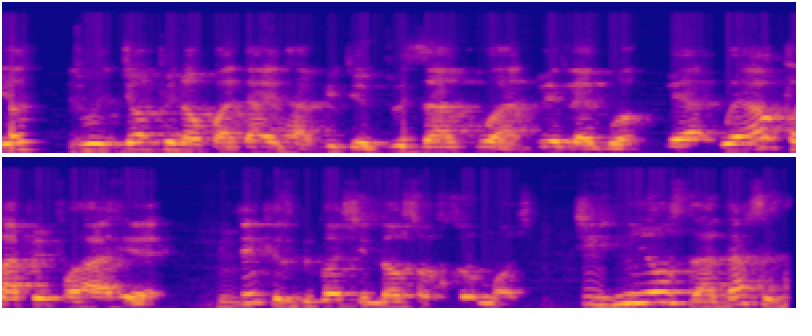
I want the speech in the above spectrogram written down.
Beyonce jumping up and down in her video, doing Zanku and doing leg work, we're, we're all clapping for her here. Hmm. I think it's because she loves us so much. She knows that that's the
